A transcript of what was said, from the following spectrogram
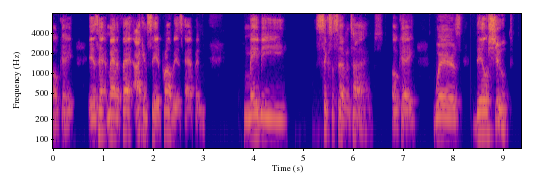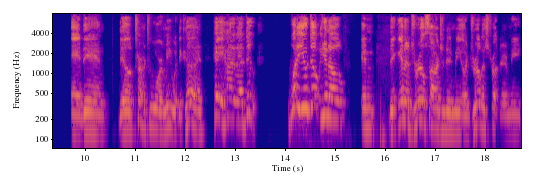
Okay, it's ha- matter of fact, I can say it probably has happened maybe six or seven times. Okay, whereas they'll shoot and then they'll turn toward me with the gun. Hey, how did I do? What are you doing? You know, and the inner drill sergeant in me or drill instructor in me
